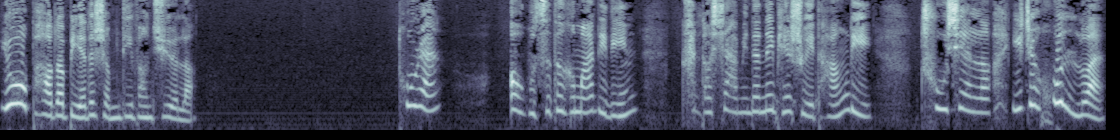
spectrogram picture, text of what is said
又跑到别的什么地方去了。突然，奥古斯特和马里琳看到下面的那片水塘里出现了一阵混乱，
